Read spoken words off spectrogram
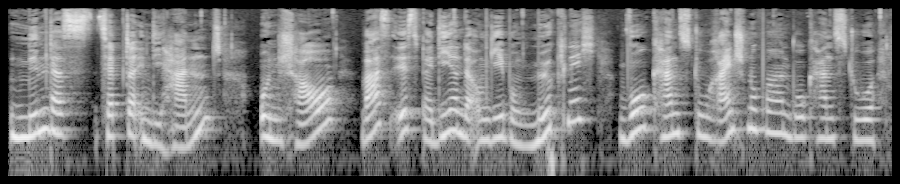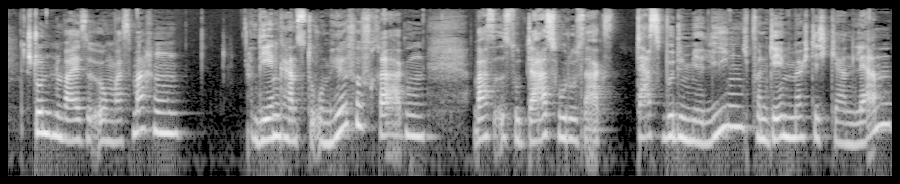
nimm das Zepter in die Hand und schau, was ist bei dir in der Umgebung möglich? Wo kannst du reinschnuppern? Wo kannst du stundenweise irgendwas machen? Wen kannst du um Hilfe fragen? Was ist so das, wo du sagst, das würde mir liegen, von dem möchte ich gern lernen,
